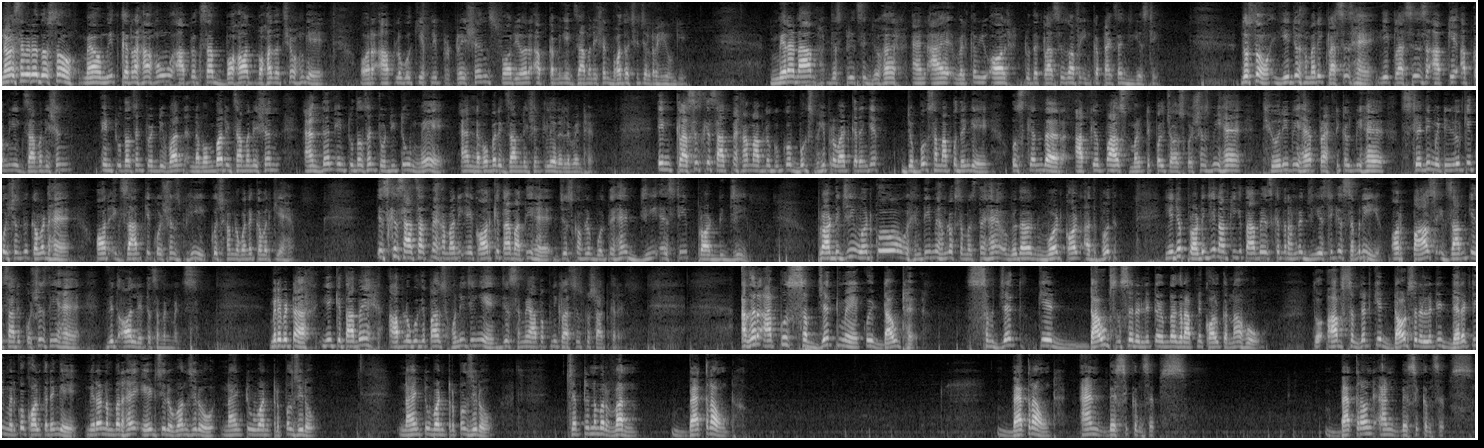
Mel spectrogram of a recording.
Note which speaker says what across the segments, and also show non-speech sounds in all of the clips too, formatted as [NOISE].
Speaker 1: नमस्ते मेरे दोस्तों, मैं उम्मीद कर रहा हूँ आप लोग सब बहुत बहुत अच्छे होंगे और आप लोगों की अपनी preparations for your upcoming examination बहुत अच्छी चल रही होगी। मेरा नाम Jaspreet Singh Johar and I welcome you all to the classes of income tax and GST दोस्तों, ये जो हमारी क्लासेस हैं, ये क्लासेस आपके upcoming examination in 2021 November examination and then in 2022 May and November examination के लिए रेलिवेंट है। इन क्लासेस के साथ में हम आप लोगों को बुक्स भी प्रोवाइड करेंगे। जो बुक्स हम आपको देंगे, उसके अंदर आपके पास मल्टीपल चॉइस क्वेश्चंस भी हैं थ्योरी भी है प्रैक्टिकल भी है स्टडी मटेरियल के क्वेश्चंस भी कवर्ड हैं, और एग्ज़ाम के क्वेश्चंस भी कुछ हम लोगों ने कवर किए हैं। इसके साथ साथ में हमारी एक और किताब आती है, जिसको हम लोग बोलते हैं जीएसटी प्रोडिजी प्रोडिजी वर्ड को हिंदी में हम लोग समझते हैं विद वर्ड कॉल्ड अद्भुत। ये जो प्रोडिजी नाम की किताब है, इसके अंदर हमने जीएसटी के समरी और पास एग्ज़ाम के सारे क्वेश्चंस दिए हैं विद ऑल लेटेस्ट अमेंडमेंट्स मेरे बेटा, ये किताबें आप लोगों के पास होनी चाहिए जिस समय आप अपनी क्लासेस को स्टार्ट करें। अगर आपको सब्जेक्ट में कोई डाउट है सब्जेक्ट के डाउट्स से रिलेटेड अगर आपने कॉल करना हो तो आप सब्जेक्ट के डाउट से रिलेटेड डायरेक्टली मेरे को कॉल करेंगे। मेरा नंबर है eight zero one zero nine two one triple zero nine two one triple zero chapter number one background background and basic concept background and basic concepts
